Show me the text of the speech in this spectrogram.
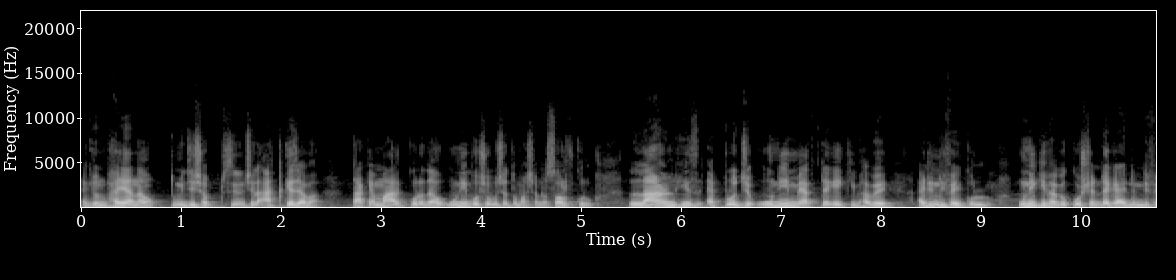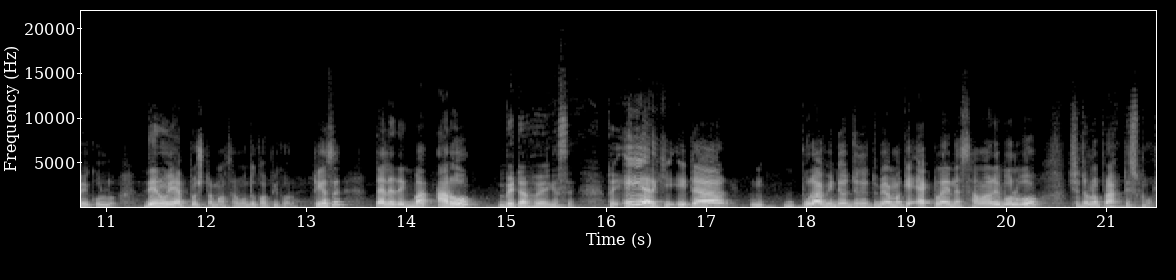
একজন ভাইয়া নাও, তুমি যেসব সৃজনশীল আটকে যাবা তাকে মার্ক করে দাও, উনি বসে বসে তোমার সামনে সলভ করুক। লার্ন হিজ অ্যাপ্রোচ যে উনি ম্যাথটাকে কীভাবে আইডেন্টিফাই করল, উনি কীভাবে কোশ্চেনটাকে আইডেন্টিফাই করল। দেন ওই অ্যাপ্রোচটা মাথার মধ্যে কপি করো, ঠিক আছে? তাহলে দেখবা আরও বেটার হয়ে গেছে। তো এই আর কি, এটা পুরা ভিডিও যদি তুমি আমাকে এক লাইনে সামারি বলব, সেটা হলো practice more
